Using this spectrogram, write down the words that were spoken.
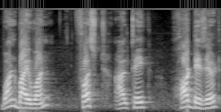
one by one. First, I will take hot desert,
